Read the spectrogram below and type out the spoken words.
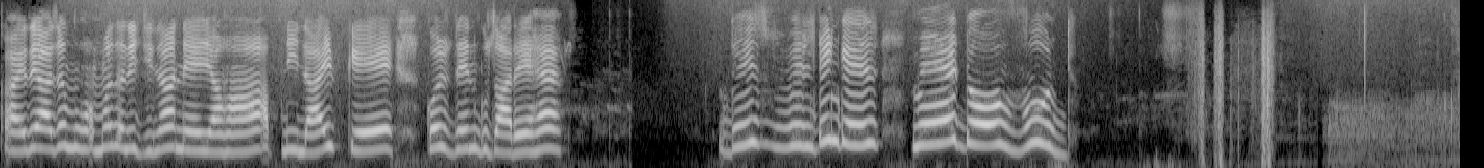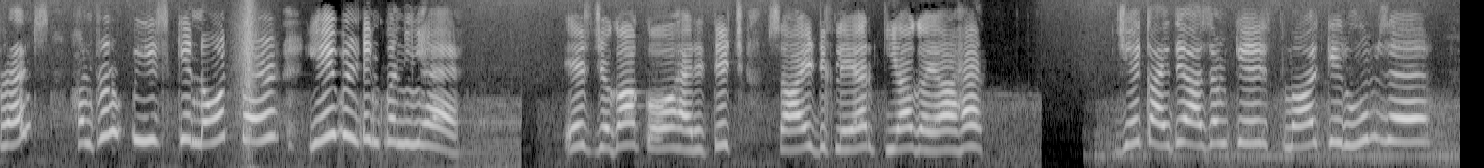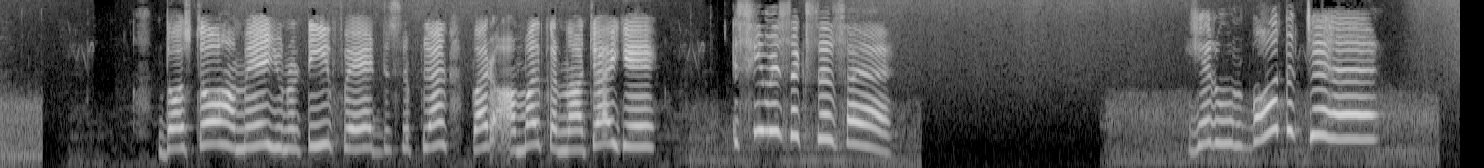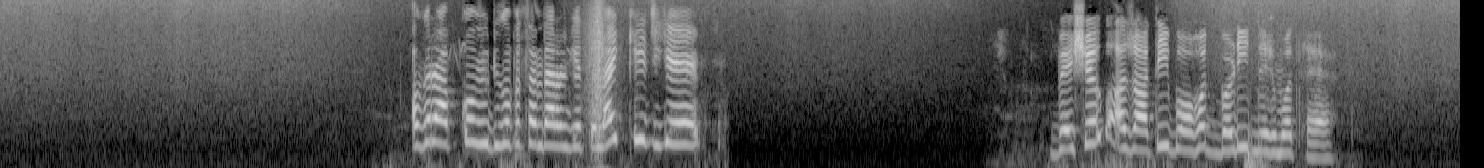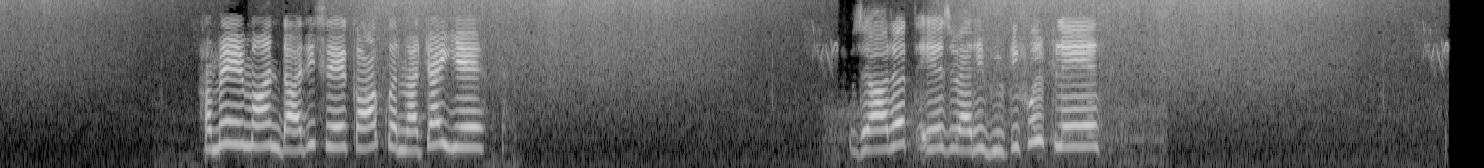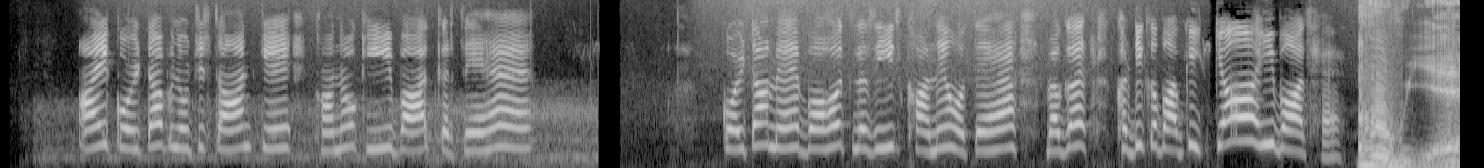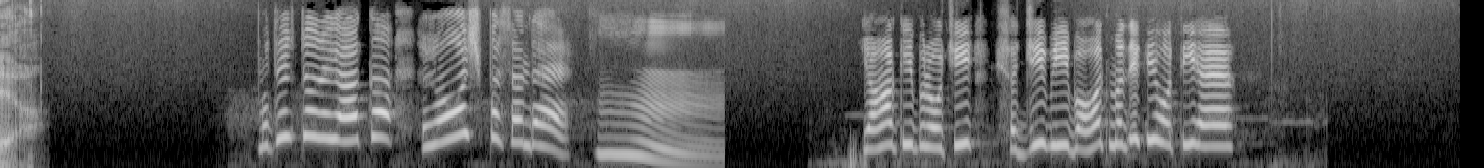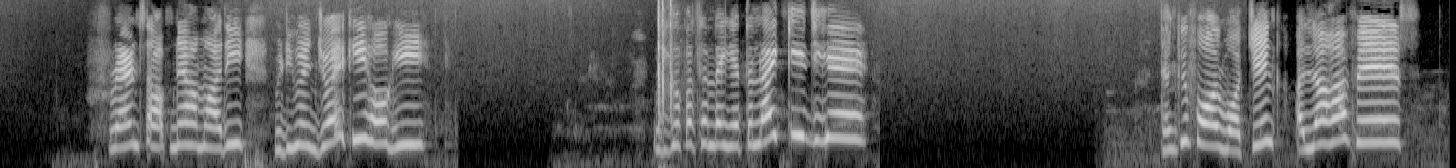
कायद अजम मोहम्मद अली जिना ने यहाँ अपनी लाइफ के कुछ दिन गुजारे हैं। This building is made of wood friends hundred rupees के नोट पर ये बिल्डिंग बनी है। इस जगह को हेरिटेज साइट डिक्लेयर किया गया है। ये कायदे आज़म के इस्तेमाल के रूम्स हैं। दोस्तों, हमें यूनिटी फेथ डिसिप्लिन पर अमल करना चाहिए। इसी में सक्सेस है। ये रूम बहुत अच्छे हैं। अगर आपको वीडियो पसंद आ रही है तो लाइक कीजिए। बेशक आज़ादी बहुत बड़ी नेमत है। हमें ईमानदारी से काम करना चाहिए। ज़ियारत इज़ वेरी ब्यूटीफुल प्लेस आए कोयटा बलूचिस्तान के खानों की बात करते हैं। कोयटा में बहुत लजीज खाने होते हैं मगर खड्डी कबाब की क्या ही बात है। Oh, yeah. मुझे तो यहाँ का रोश पसंद है। hmm. यहाँ की बरोची सब्ज़ी भी बहुत मज़े की होती है। फ्रेंड्स आपने हमारी वीडियो एंजॉय की होगी। वीडियो पसंद आई है तो लाइक कीजिए। थैंक यू फॉर वॉचिंग अल्लाह हाफिज़।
